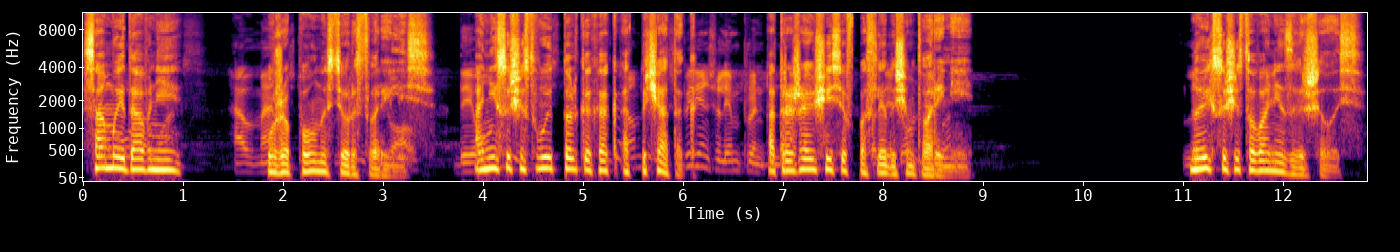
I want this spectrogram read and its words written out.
Самые давние уже полностью растворились. Они существуют только как отпечаток, отражающийся в последующем творении но их существование завершилось.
